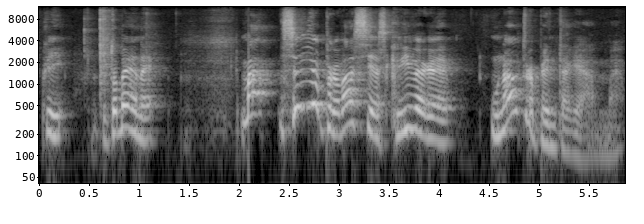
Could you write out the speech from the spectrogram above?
Qui tutto bene? Ma se io provassi a scrivere un altro pentagramma,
